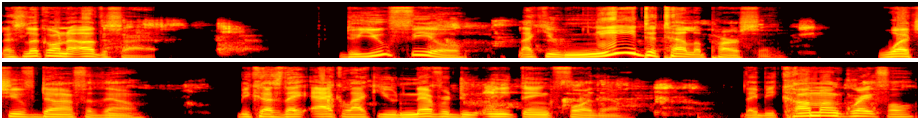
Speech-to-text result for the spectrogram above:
Let's look on the other side. Do you feel like you need to tell a person what you've done for them because they act like you never do anything for them? They become ungrateful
